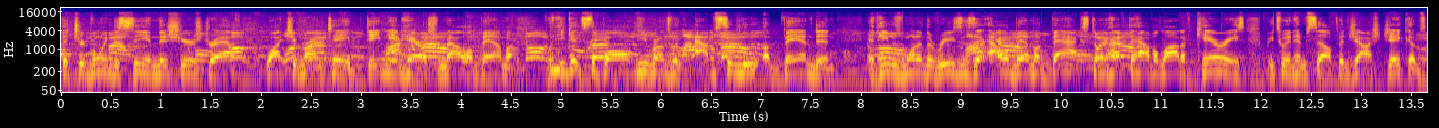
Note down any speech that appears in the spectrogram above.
that you're going to see in this year's draft. Watch him on tape. Damien Harris from Alabama. When he gets the ball, he runs with absolute abandon. And he was one of the reasons that Alabama backs don't have to have a lot of carries between himself and Josh Jacobs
